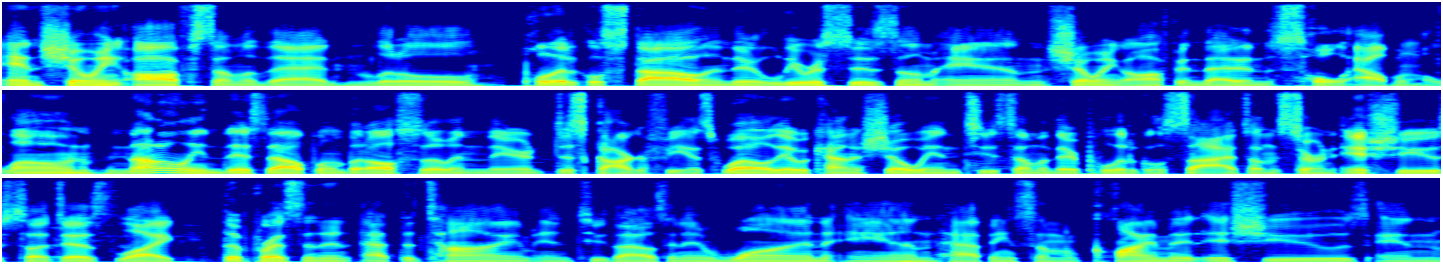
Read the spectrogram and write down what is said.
and showing off some of that little political style and their lyricism and showing off in that in this whole album alone. Not only in this album, but also in their discography as well. They would kind of show into some of their political sides on certain issues, such as like the president at the time in 2001 and having some climate issues and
